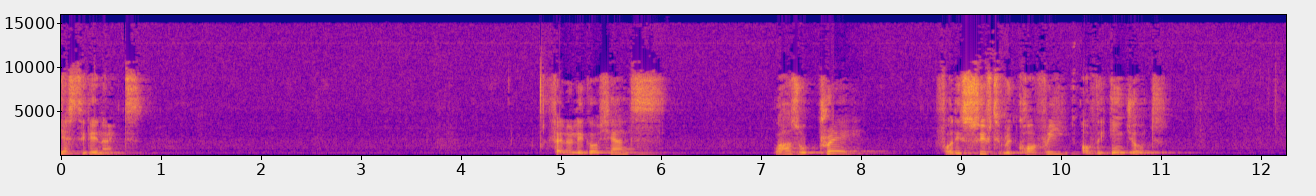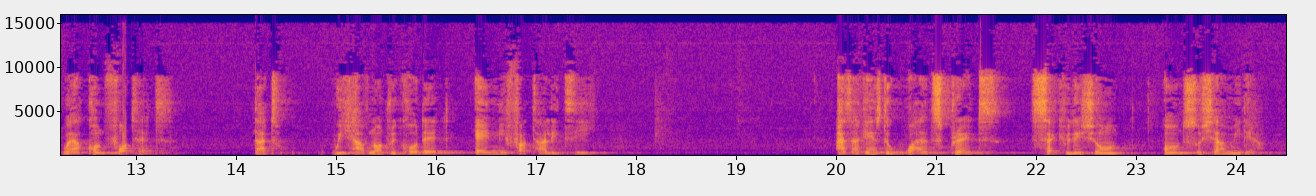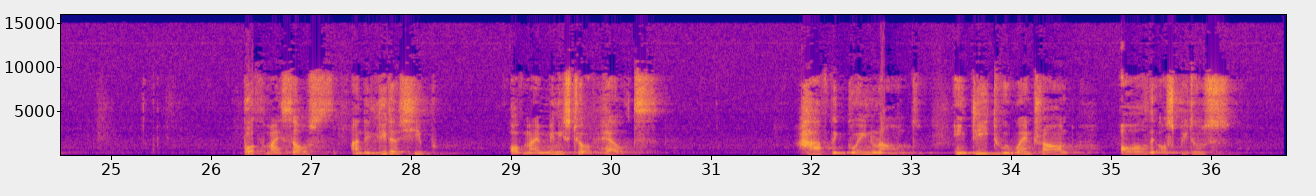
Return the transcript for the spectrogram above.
yesterday night. Fellow Lagosians, whilst we pray for the swift recovery of the injured, we are comforted that we have not recorded any fatality as against the widespread circulation on social media. Both myself and the leadership of my Ministry of Health have been going round. Indeed, we went round all the hospitals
